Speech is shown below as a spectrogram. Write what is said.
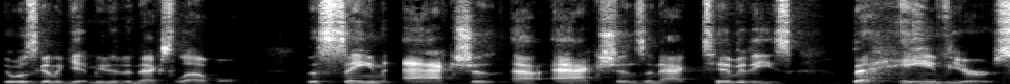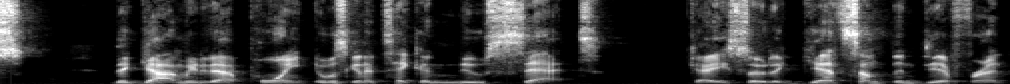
that was going to get me to the next level. The same action, uh, actions and activities, behaviors that got me to that point. It was going to take a new set. Okay. So to get something different,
